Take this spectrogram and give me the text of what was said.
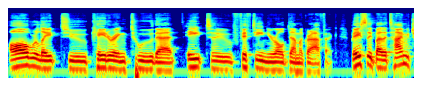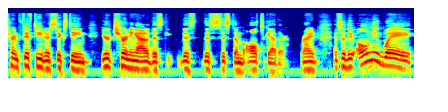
all relate to catering to that 8 to 15 year old demographic. Basically by the time you turn 15 or 16, you're churning out of this this this system altogether, right? And so the only way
